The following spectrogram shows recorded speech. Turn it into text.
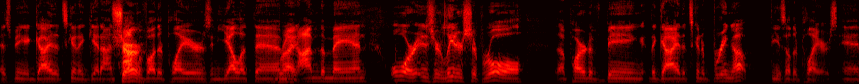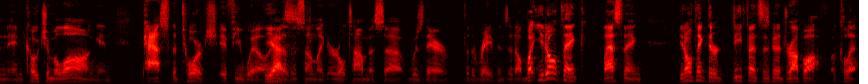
as being a guy that's going to get on Sure. top of other players and yell at them, Right. and I'm the man, or is your leadership role a part of being the guy that's going to bring up these other players and, and coach them along and pass the torch, if you will? And It doesn't sound like Earl Thomas uh, was there for the Ravens at all. But you don't think, last thing, you don't think their defense is going to drop off a cliff.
